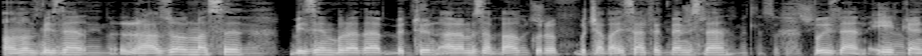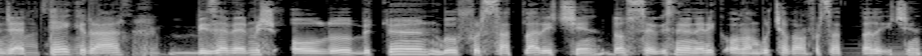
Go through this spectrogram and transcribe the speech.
onun bizden razı olması bizim burada bütün aramıza bağ kurup bu çabayı sarf etmemizden bu yüzden ilk önce tekrar bize vermiş olduğu bütün bu fırsatlar için dost sevgisine yönelik olan bu çaban fırsatları için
